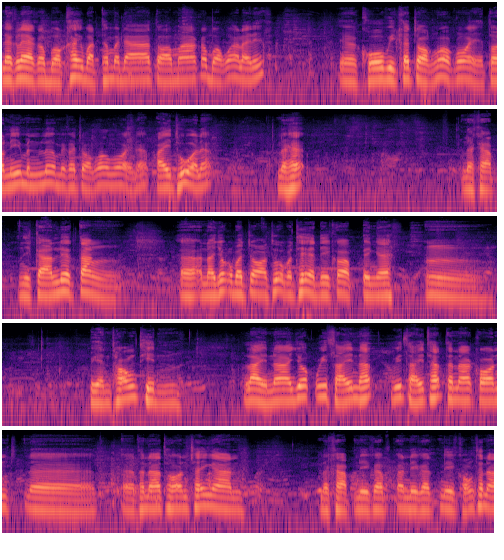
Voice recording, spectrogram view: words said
แรก ๆ ก็บอกไข้หวัดธรรมดาต่อมาก็บอกว่าอะไรเนี่ยโควิดกระจอกงอกง่อย ตอนนี้มันเริ่มเป็นกระจอกงอกง่อยแล้วไปทั่วแล้วนะฮะนะครับนี่การเลือกตั้ง นายกอบจทั่วประเทศนี่ก็เป็นไงเปลี่ยนท้องถิ่น ไล่นายกวิสัยทัศน์วิสัยทัศนากรธนาธรใช้งานนะครับนี่ครับอันนี้ก็นี่ของธนา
